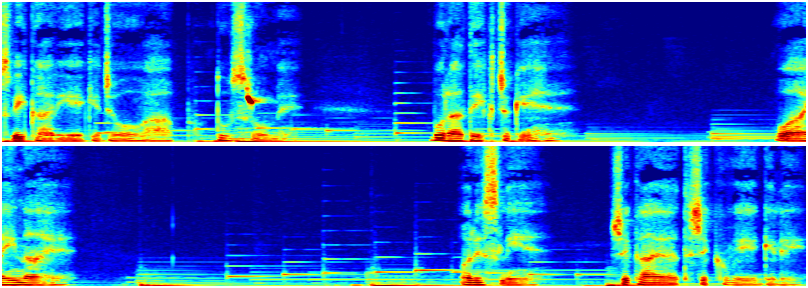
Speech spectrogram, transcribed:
स्वीकारिए कि जो आप दूसरों में बुरा देख चुके हैं वो आईना है। और इसलिए शिकायत शिकवे गिले।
